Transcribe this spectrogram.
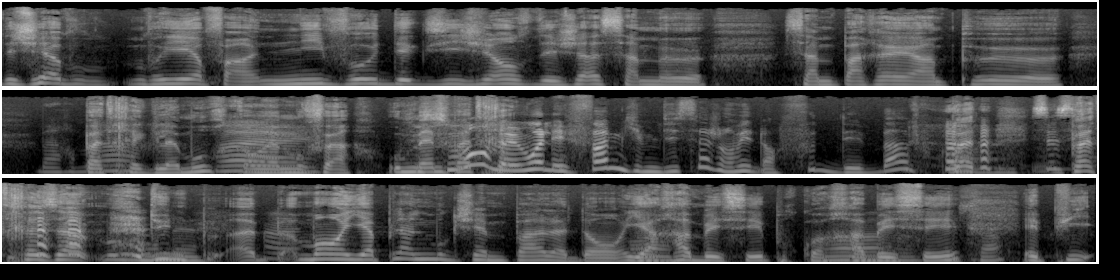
déjà, vous voyez, enfin, niveau d'exigence, déjà, ça me, ça me paraît un peu euh, Barbare. pas très glamour quand même, enfin, ou même souvent, pas très, mais moi, les femmes qui me disent ça, j'ai envie de leur foutre des baffes. quoi. pas, C'est pas très, d'une, euh, bon, il y a plein de mots que j'aime pas là-dedans. Il y a rabaisser, pourquoi Ouais, rabaisser. Et puis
